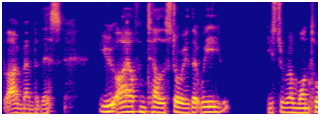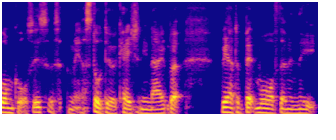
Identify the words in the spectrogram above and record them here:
but I remember this. You, I often tell the story that we used to run one-to-one courses. I mean, I still do occasionally now, but we had a bit more of them in the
